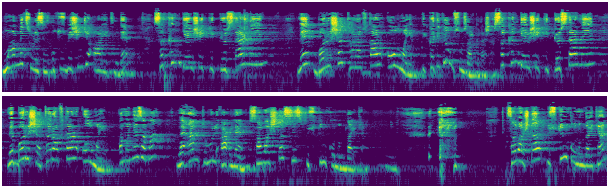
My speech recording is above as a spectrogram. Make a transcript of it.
Muhammed suresinin 35. ayetinde sakın gevşeklik göstermeyin ve barışa taraftar olmayın. Dikkat ediyor musunuz arkadaşlar? Sakın gevşeklik göstermeyin ve barışa taraftar olmayın. Ama ne zaman? Ve entumul a'len. Savaşta siz üstün konumdayken. Savaşta üstün konumdayken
